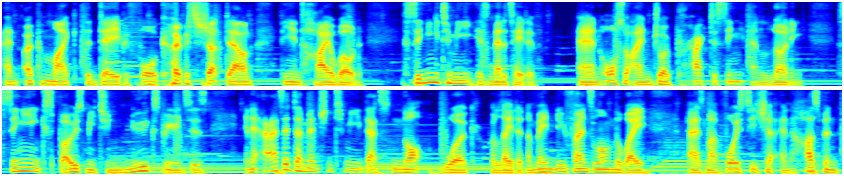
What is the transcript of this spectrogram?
an open mic the day before COVID shut down the entire world. Singing to me is meditative, and also I enjoy practicing and learning singing exposed me to new experiences and it adds a dimension to me that's not work related. I made new friends along the way as my voice teacher and husband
